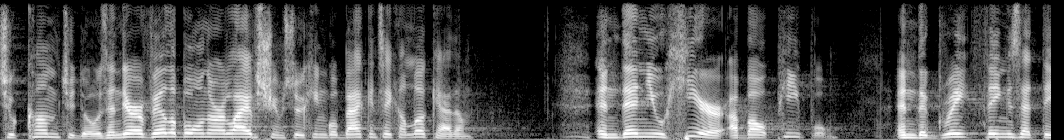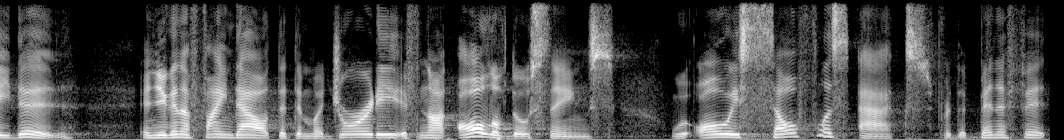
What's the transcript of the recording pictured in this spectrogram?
to come to those. And they're available on our live stream, so you can go back and take a look at them. And then you hear about people and the great things that they did. And you're going to find out that the majority, if not all of those things, were always selfless acts for the benefit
